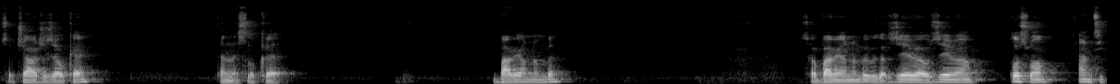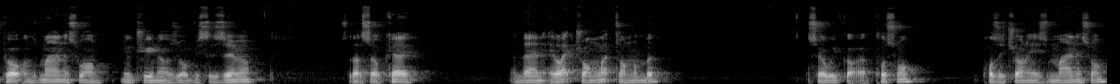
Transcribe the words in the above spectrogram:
So charge is okay. Then let's look at baryon number. So baryon number, we've got 0, 0, plus 1, antiprotons minus 1, neutrinos obviously 0. So that's okay. And then electron lepton number. So we've got a plus 1, positron is minus 1.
